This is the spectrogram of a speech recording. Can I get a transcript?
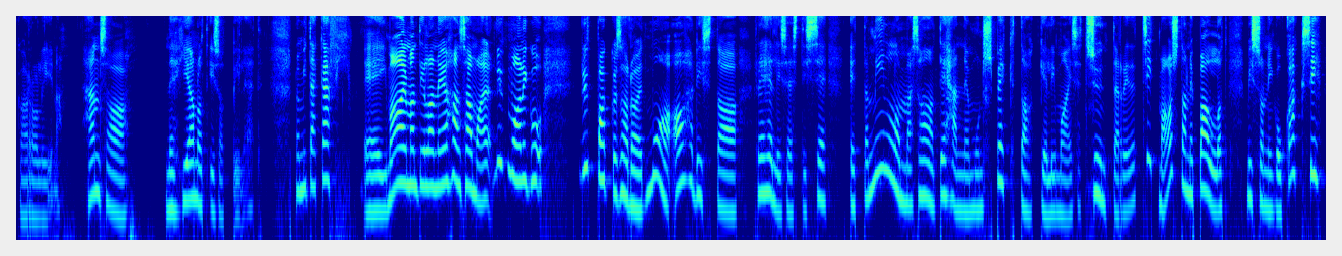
Karoliina. Hän saa ne hienot isot bileet. No mitä kävi? Ei, maailmantilanne ihan sama. Ja nyt mä oon niinku, nyt pakko sanoa, että mua ahdistaa rehellisesti se, että milloin mä saan tehdä ne mun spektaakelimaiset synttärit. Et sit mä ostan ne pallot, missä on niinku kaksi,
